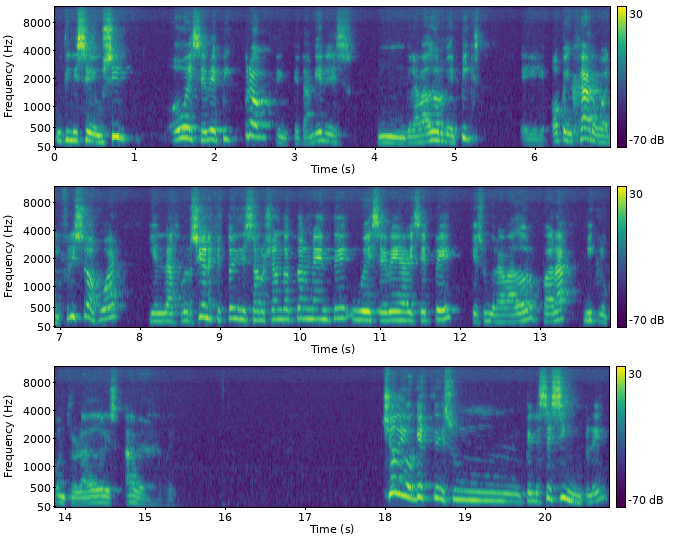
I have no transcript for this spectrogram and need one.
utilicé USB PIC Pro, que también es un grabador de PICs eh, Open Hardware y Free Software, y en las versiones que estoy desarrollando actualmente, USB ASP, que es un grabador para microcontroladores ABR. Yo digo que este es un PLC simple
